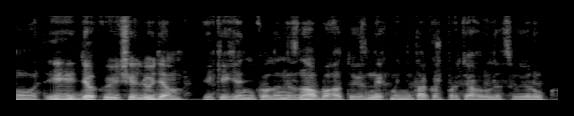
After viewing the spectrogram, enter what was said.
От, і дякуючи людям, яких я ніколи не знав, багато із них мені також протягували свою руку.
